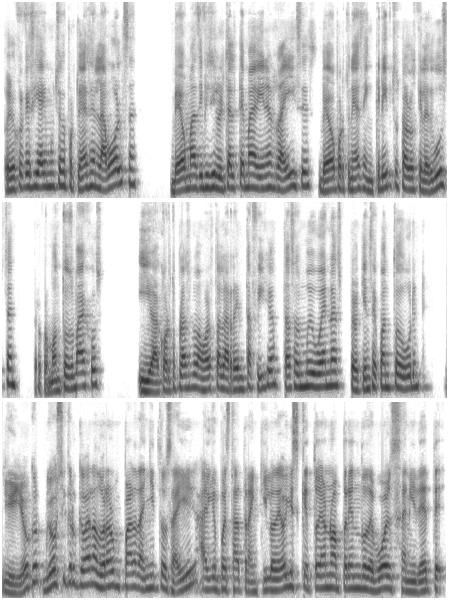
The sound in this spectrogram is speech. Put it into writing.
pues yo creo que sí hay muchas oportunidades en la bolsa. Veo más difícil ahorita el tema de bienes raíces, veo oportunidades en criptos para los que les gustan, pero con montos bajos. Y a corto plazo, pues, a lo mejor hasta la renta fija, tasas muy buenas, pero quién sabe cuánto duren. Y yo, yo sí creo que van a durar un par de añitos ahí. Alguien puede estar tranquilo de, oye, es que todavía no aprendo de bolsa ni de, ET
